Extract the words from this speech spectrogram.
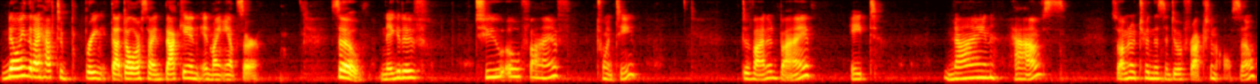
knowing that I have to bring that dollar sign back in in my answer. So negative 205.20 divided by 8 9 halves. So I'm going to turn this into a fraction also.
